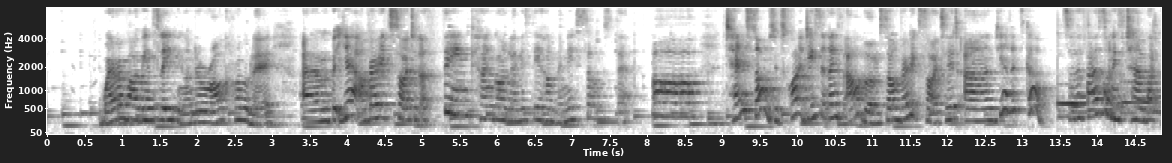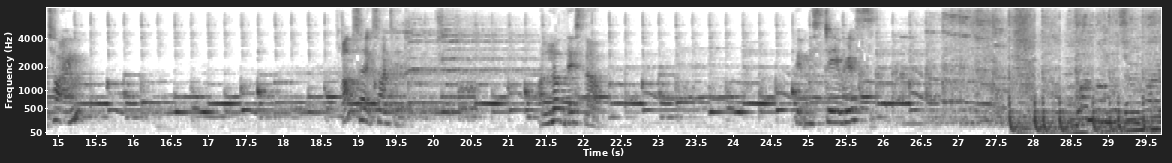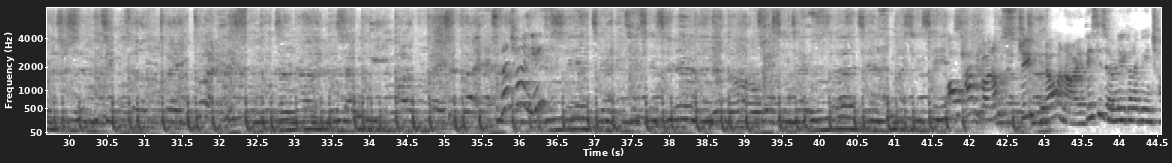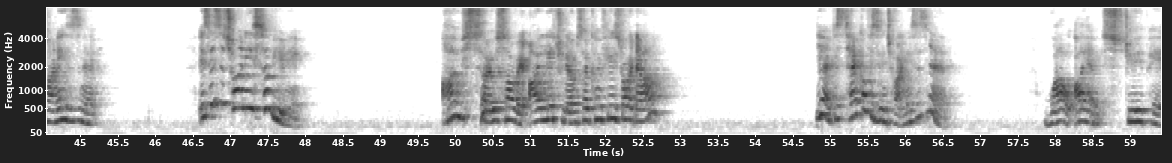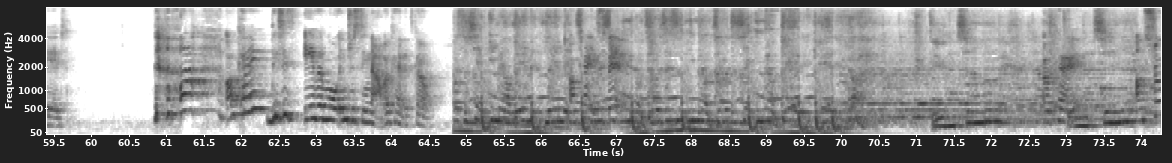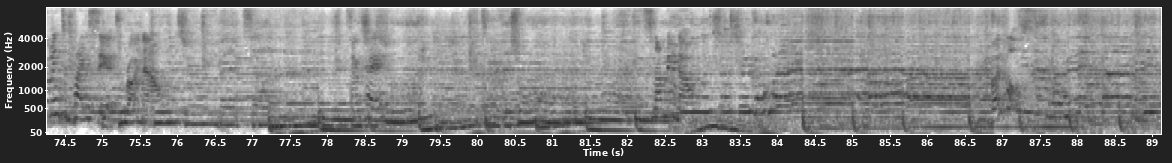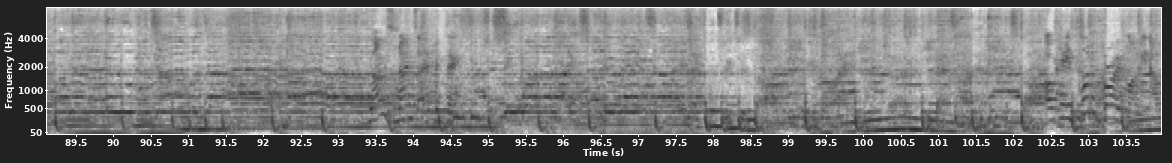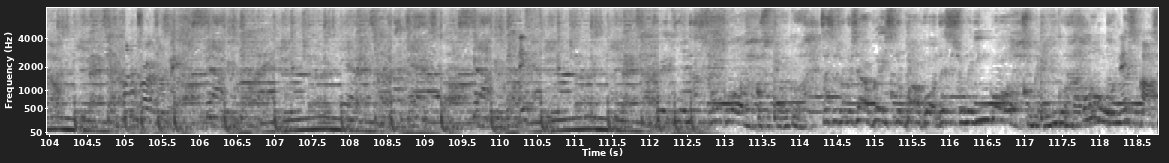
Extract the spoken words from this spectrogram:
where have I been sleeping? Under a rock, probably. Um, but yeah, I'm very excited. I think, hang on, let me see how many songs there are. 10 songs, it's quite a decent length album, so I'm very excited. And yeah, let's go. So the first one is Turn Back Time. I'm so excited. I love this though. Bit mysterious. Is that Chinese? Oh, hang on, I'm stupid, aren't I? This is only going to be in Chinese, isn't it? Is this a Chinese subunit? So sorry. I literally, I'm so confused right now. Yeah, because takeoff is in Chinese, isn't it? Wow, I am stupid. okay, this is even more interesting now. Okay, let's go. Okay, spin. Okay, I'm struggling to place it right now. It's kind of growing on me now though. It's kind of growing on me. Ooh, this part.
